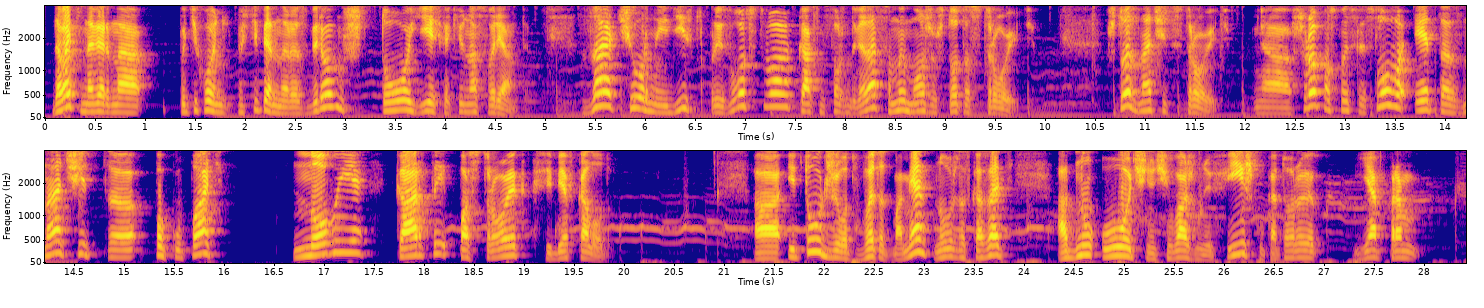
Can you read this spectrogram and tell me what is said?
Давайте, наверное, потихоньку, постепенно разберем, что есть, какие у нас варианты. За черные диски производства, как несложно догадаться, мы можем что-то строить. Что значит строить? А, в широком смысле слова это значит э, покупать новые карты построек к себе в колоду. А, и тут же вот в этот момент нужно сказать одну очень-очень важную фишку, которую я прям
